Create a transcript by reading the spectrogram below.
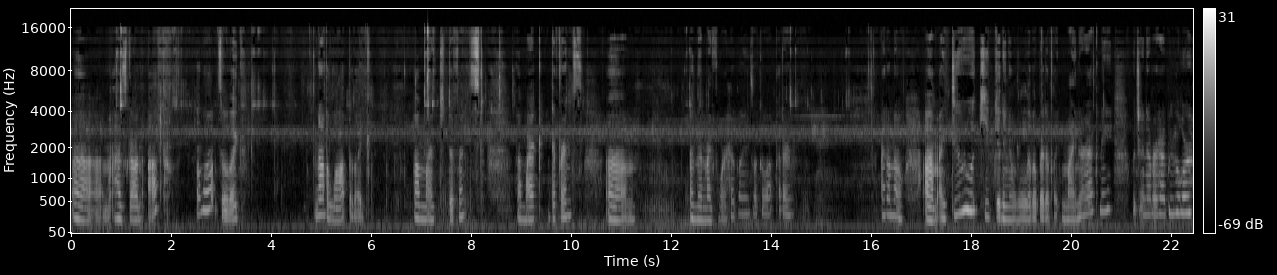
um, has gone up a lot. So like, not a lot, but like a marked difference, a mark difference. Um, and then my forehead lines look a lot better. I don't know. Um, I do keep getting a little bit of like minor acne, which I never had before.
